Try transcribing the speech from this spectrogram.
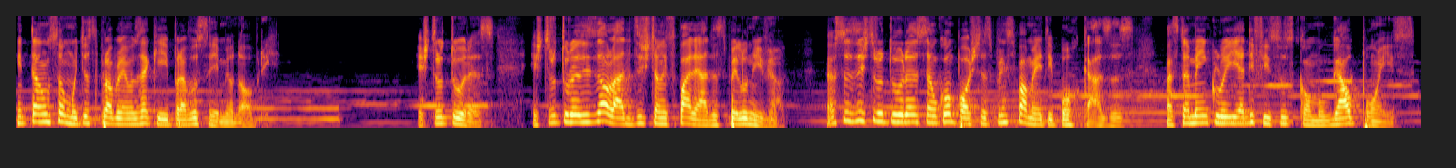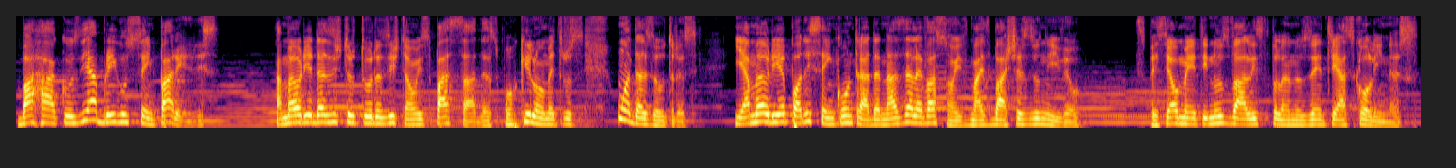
Então são muitos problemas aqui para você, meu nobre. Estruturas. Estruturas isoladas estão espalhadas pelo nível. Essas estruturas são compostas principalmente por casas, mas também incluem edifícios como galpões, barracos e abrigos sem paredes. A maioria das estruturas estão espaçadas por quilômetros uma das outras, e a maioria pode ser encontrada nas elevações mais baixas do nível, especialmente nos vales planos entre as colinas.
